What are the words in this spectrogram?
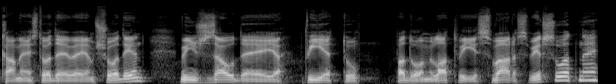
kā mēs to dēvējam šodien. Viņš zaudēja vietu padomi Latvijas varas virsotnē,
